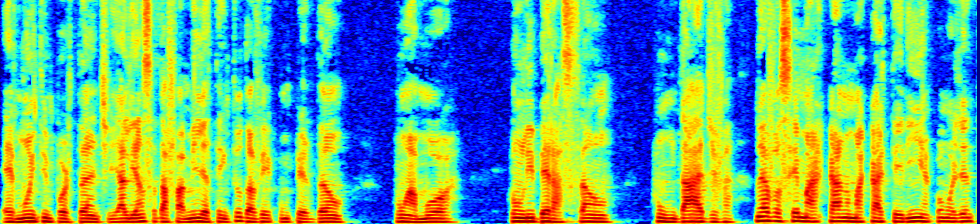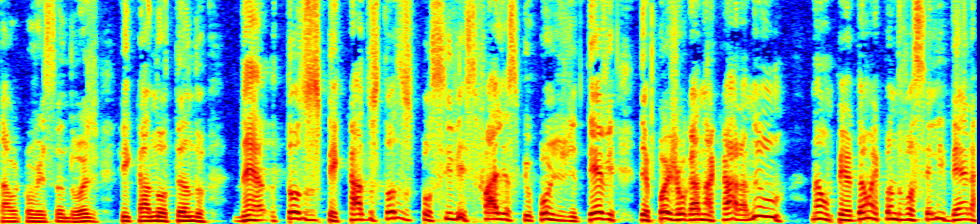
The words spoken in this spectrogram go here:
é muito importante. E a aliança da família tem tudo a ver com perdão, com amor, com liberação, com dádiva. Não é você marcar numa carteirinha, como a gente estava conversando hoje, ficar anotando né, todos os pecados, todas as possíveis falhas que o cônjuge teve, depois jogar na cara. Não. Não, perdão é quando você libera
